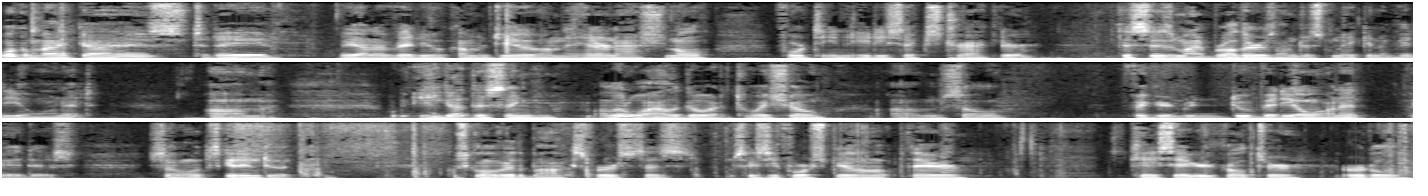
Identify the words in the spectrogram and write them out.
Welcome back guys. Today we got a video coming to you on the International 1486 tractor. This is my brother's. I'm just making a video on it. Um, he got this thing a little while ago at a toy show. Um, so figured we'd do a video on it. It is. So let's get into it. Let's go over the box first. It says 64 scale up there. Case Agriculture, Ertl,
